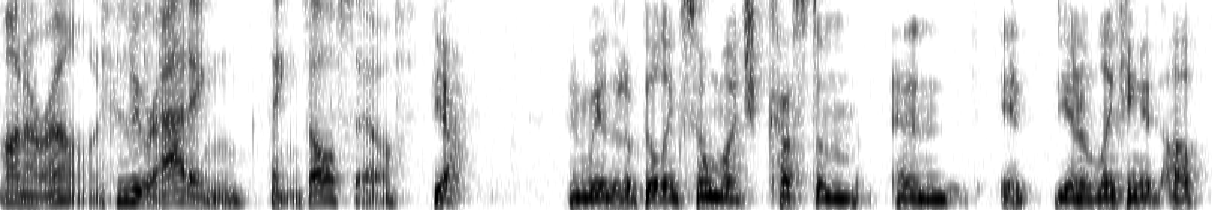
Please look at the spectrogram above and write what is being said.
on our own because we were adding things also. Yeah. And we ended up building so much custom and it, you know, linking it up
